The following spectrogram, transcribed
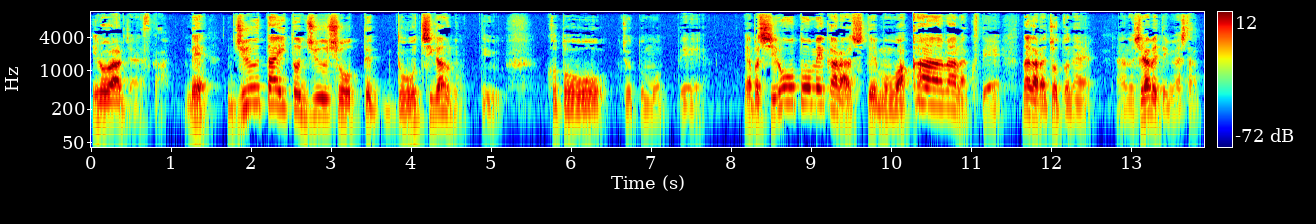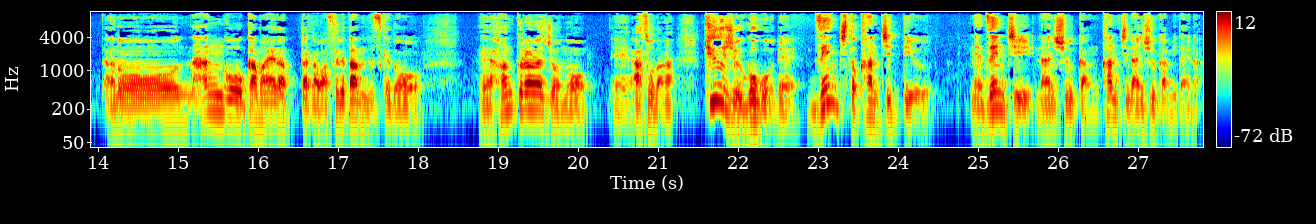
いろいろあるじゃないですか。で重体と重傷ってどう違うのっていうことをちょっと思ってやっぱ素人目からしても分からなくてだからちょっとねあの調べてみました。あのー何号か前だったか忘れたんですけど、えーハンクララジオの、えーあそうだな。95号で「全知と完知」っていうね、全知何週間完治何週間みたいな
